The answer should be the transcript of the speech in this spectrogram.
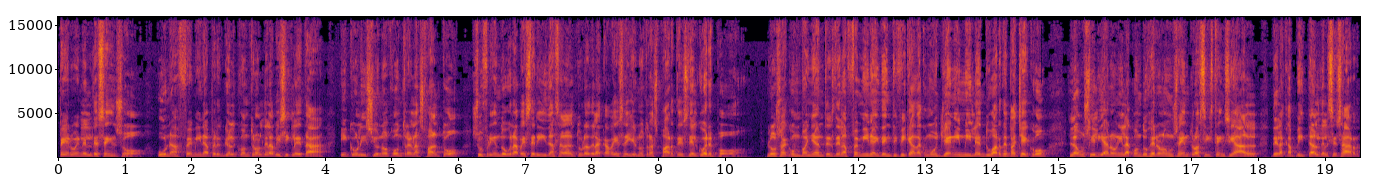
pero en el descenso, una fémina perdió el control de la bicicleta y colisionó contra el asfalto, sufriendo graves heridas a la altura de la cabeza y en otras partes del cuerpo. Los acompañantes de la femina identificada como Jenny Milet Duarte Pacheco la auxiliaron y la condujeron a un centro asistencial de la capital del Cesar,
